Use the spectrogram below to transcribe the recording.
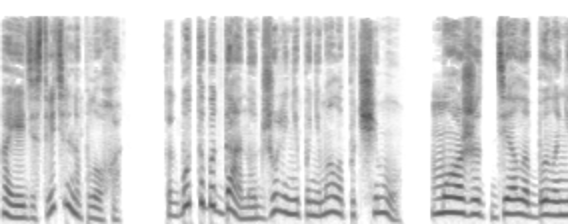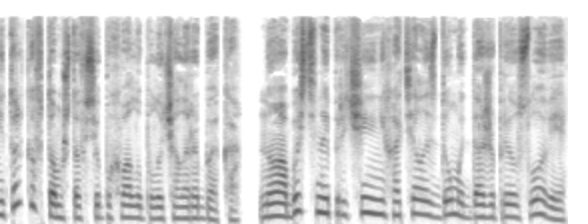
А ей действительно плохо? Как будто бы да, но Джули не понимала, почему. Может, дело было не только в том, что всю похвалу получала Ребекка, но об истинной причине не хотелось думать даже при условии,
